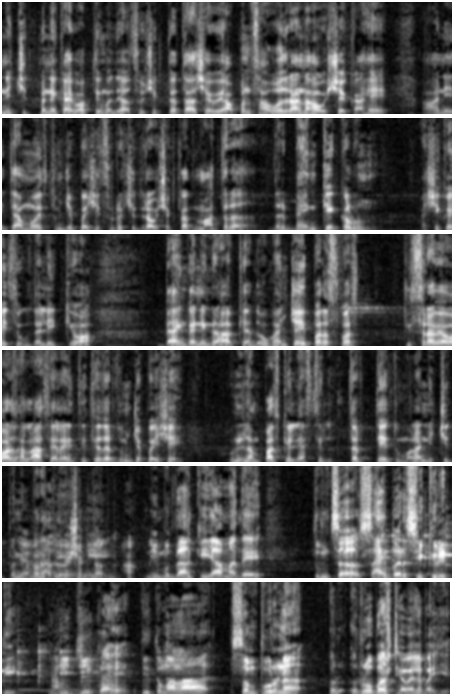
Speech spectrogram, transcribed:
निश्चितपणे काही बाबतीमध्ये असू शकतं. तर अशा वेळी आपण सावध राहणं आवश्यक आहे आणि त्यामुळेच तुमचे पैसे सुरक्षित राहू शकतात. मात्र जर बँकेकडून अशी काही चूक झाली किंवा बँक आणि ग्राहक या दोघांच्याही परस्पर तिसरा व्यवहार झाला असेल आणि तिथे जर तुमचे पैसे कुणी लंपास केले असतील तर ते तुम्हाला निश्चितपणे परत मिळू शकतात. हां मी मुद्दा की यामध्ये तुमचं सायबर सिक्युरिटी ती जीक आहे ती तुम्हाला संपूर्ण रोबस ठेवायला पाहिजे.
